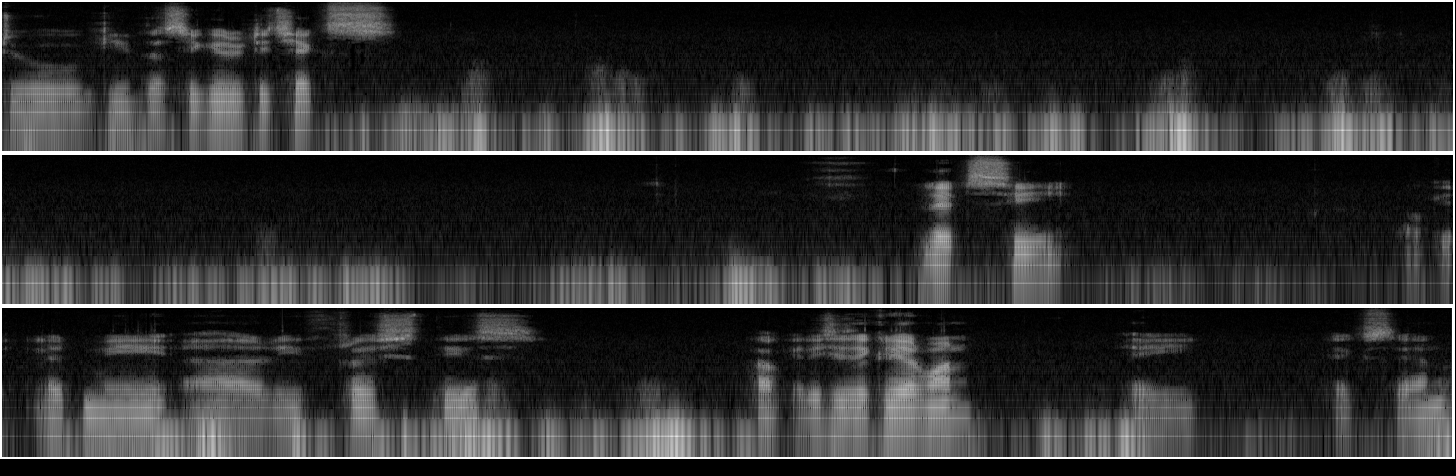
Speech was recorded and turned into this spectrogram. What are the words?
to give the security checks let's see. Okay let me uh, refresh this. Okay this is a clear one. 8xn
